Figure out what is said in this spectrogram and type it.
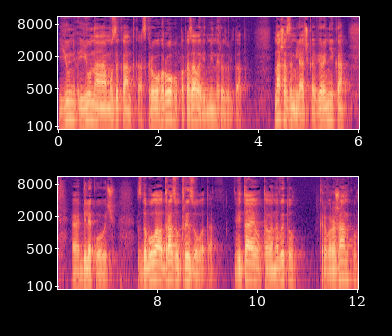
юн- юна музикантка з Кривого Рогу показала відмінний результат. Наша землячка Віроніка е, Білякович здобула одразу три золота. Вітаю талановиту криворожанку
